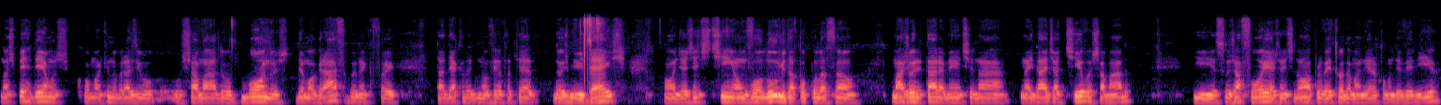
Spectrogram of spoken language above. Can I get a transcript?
Nós perdemos, como aqui no Brasil, o chamado bônus demográfico, né, que foi da década de 90 até 2010, onde a gente tinha um volume da população majoritariamente na, na idade ativa, chamada, e isso já foi, a gente não aproveitou da maneira como deveria.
